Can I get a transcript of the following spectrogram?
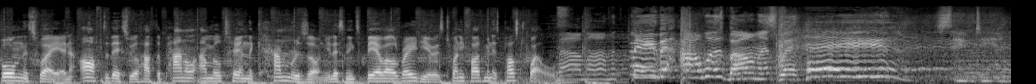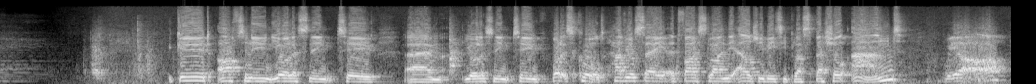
Born This Way. And after this, we'll have the panel and we'll turn the cameras on. You're listening to BOL Radio. It's 25 minutes past 12. My mama, baby, I was born this way. Hey, same DNA. Good afternoon. You're listening to um, you're listening to what it's called. Have your say. Advice line, the LGBT plus special, and we are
